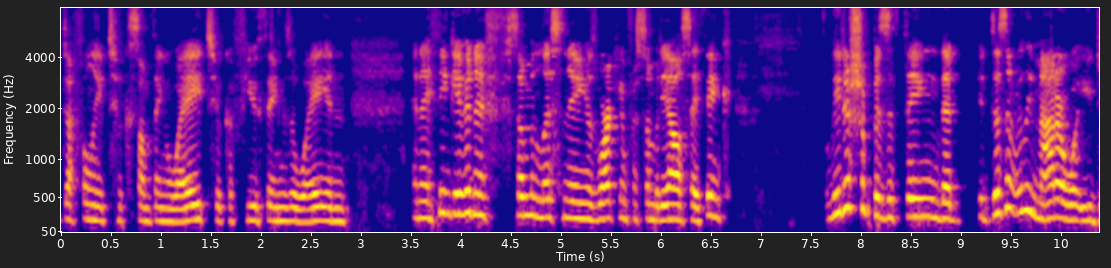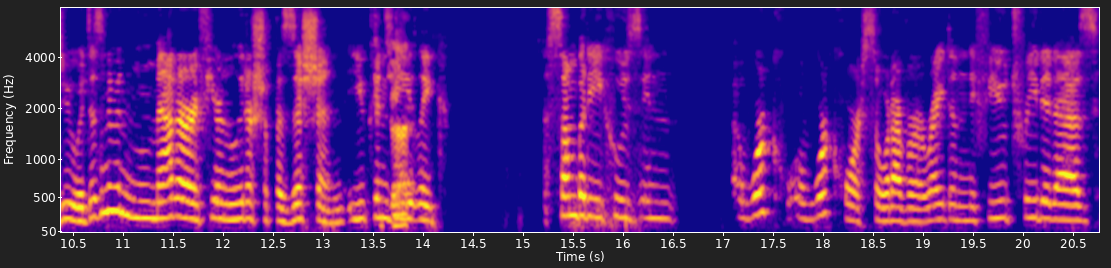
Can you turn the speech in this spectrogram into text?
definitely took something away, took a few things away, and and I think even if someone listening is working for somebody else, I think leadership is a thing that it doesn't really matter what you do. It doesn't even matter if you're in a leadership position. You can exactly. be like somebody who's in a work a workhorse or whatever, right? And if you treat it as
